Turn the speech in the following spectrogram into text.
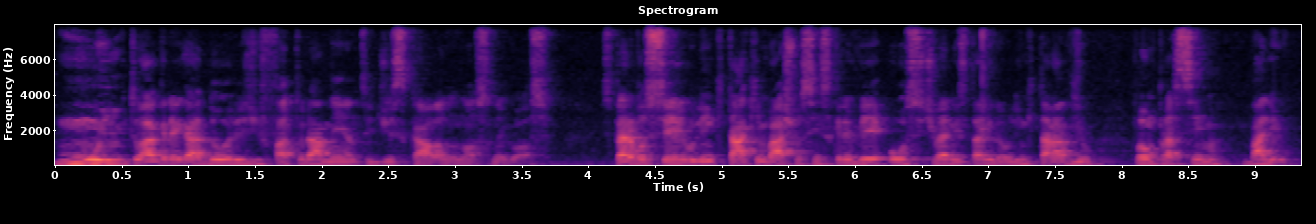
muito agregadores de faturamento e de escala no nosso negócio. Espero você, o link está aqui embaixo para se inscrever, ou se estiver no Instagram, o link está na bio. Vamos para cima, valeu!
